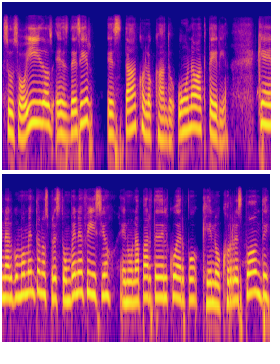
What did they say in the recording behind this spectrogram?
sus oídos, es decir, está colocando una bacteria que en algún momento nos prestó un beneficio en una parte del cuerpo que no corresponde.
